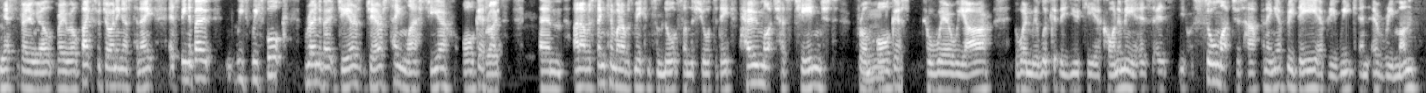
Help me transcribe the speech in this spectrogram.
Yes, very well, very well. Thanks for joining us tonight. It's been about we we spoke round about GERS, GERS time last year, August. Right. Um, and I was thinking when I was making some notes on the show today, how much has changed from Mm. August to where we are when we look at the UK economy. It's it's you know so much is happening every day, every week, and every month.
